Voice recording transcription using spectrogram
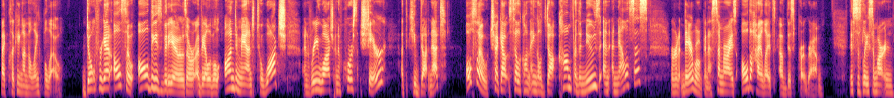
by clicking on the link below. Don't forget also, all these videos are available on demand to watch and rewatch, and of course, share at thecube.net. Also, check out siliconangle.com for the news and analysis. We're gonna, there, we're going to summarize all the highlights of this program. This is Lisa Martin,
